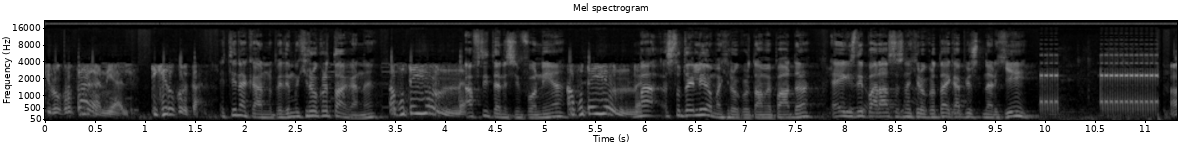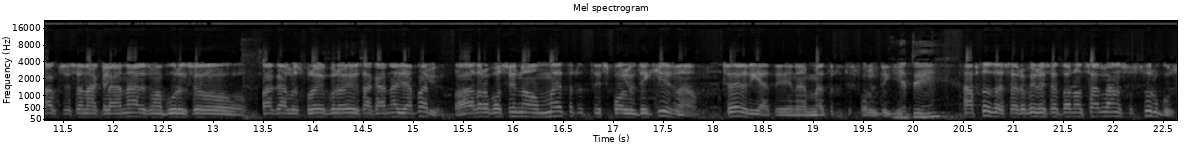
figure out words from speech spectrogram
χειροκροτάγαν οι άλλοι. Τι χειροκροτάνε; Ε, τι να κάνουν, παιδί μου, χειροκροτάγανε. Αφού τελειώνουν. Αυτή ήταν η συμφωνία. Αφού τελειώνουν. Μα στο τελείωμα χειροκροτάμε πάντα. Έχεις δει παράσταση να χειροκροτάει κάποιος στην αρχή; Άκουσε ένα κλανάρισμα που ρίξε ο Πάγκαλος πρωί-πρωί στα κανάλια πάλι. Ο άνθρωπος είναι ο μέτρο της πολιτικής να. Ξέρεις γιατί είναι μέτρο της πολιτικής. Γιατί; Αυτό δεν σερβίρισε τον Οτσάλαν στους Τούρκους.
